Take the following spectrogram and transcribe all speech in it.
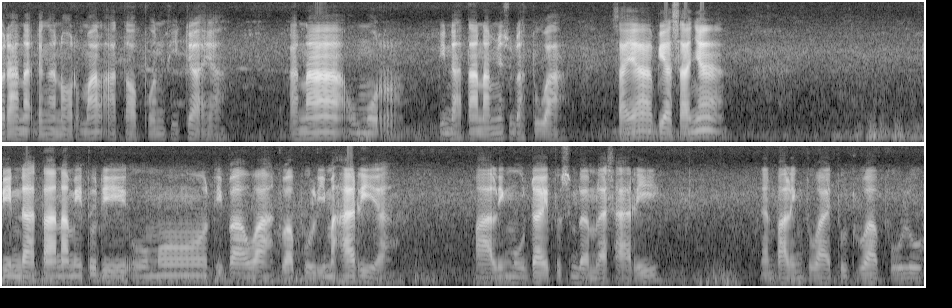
beranak dengan normal ataupun tidak ya? Karena umur pindah tanamnya sudah tua. Saya biasanya pindah tanam itu di umur di bawah 25 hari ya. Paling muda itu 19 hari dan paling tua itu 24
